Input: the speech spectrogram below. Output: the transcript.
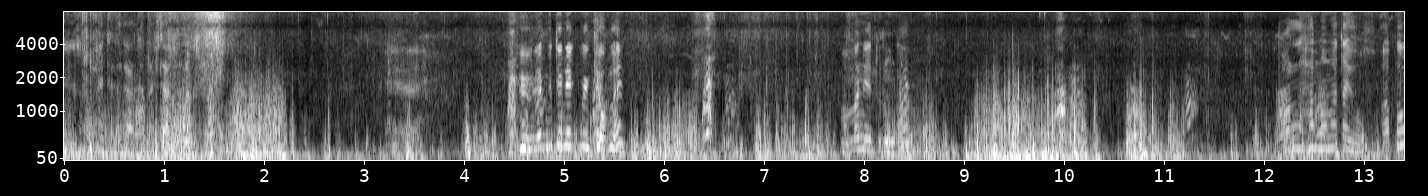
Ee, su getirdik arkadaşlar. ılık su. Ee, öyle bir tane ekmek yok lan. Mama ne durumda? Vallahi mama da yok. Abo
